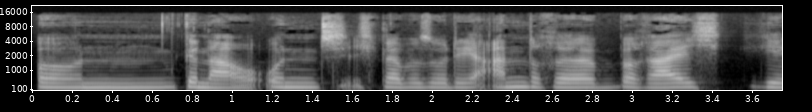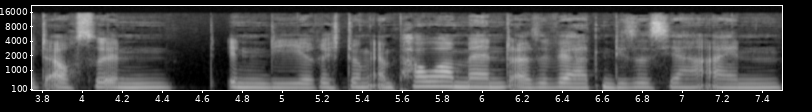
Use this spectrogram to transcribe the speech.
Und genau, und ich glaube, so der andere Bereich geht auch so in, in die Richtung Empowerment. Also wir hatten dieses Jahr einen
